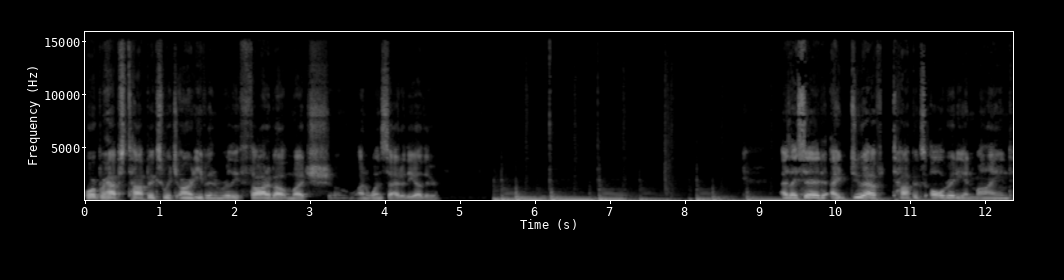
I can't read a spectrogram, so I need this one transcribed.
or perhaps topics which aren't even really thought about much on one side or the other. As I said, I do have topics already in mind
